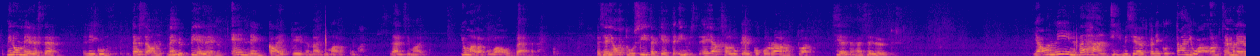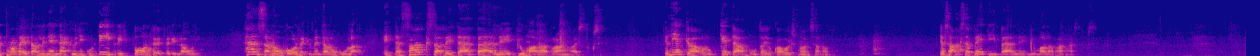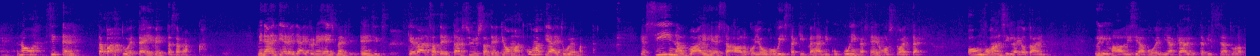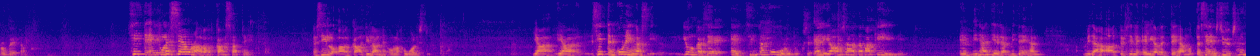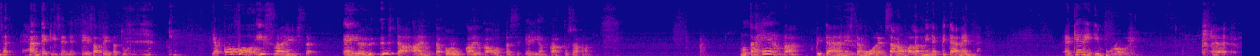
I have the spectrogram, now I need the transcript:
Minun mielestä niin kun, tässä on mennyt pieleen nyt ennen kaikkea tämä Jumalakuva länsimailla. Jumalakuva on väärä. Ja se johtuu siitäkin, että ihmiset ei jaksa lukea koko raamattua. Sieltähän se löytyisi. Ja on niin vähän ihmisiä, jotka niinku tajua, on semmoinen profeetallinen näky, niin kuin Dietrich Bonhoefferilla oli. Hän sanoo 30-luvulla, että Saksa vetää päälleen Jumalan rangaistuksen. Ja liekköhän ollut ketään muuta, joka olisi noin sanonut. Ja Saksa veti päälleen Jumalan rangaistuksen. No, sitten tapahtuu, että ei vettä sadakkaan. Minä en tiedä, jäikö ne ensiksi kevätsateet tai syyssateet, jommat kummat jäi tulematta. Ja siinä vaiheessa alkoi jo hovissakin vähän niin kuin kuningas hermostua, että onkohan sillä jotain ylimaallisia voimia käytettävissään tuolla profeetalla. Sitten ei tule seuraavatkaan sateet. Ja silloin alkaa tilanne olla huolestuttava. Ja, ja sitten kuningas julkaisee etsintäkuulutuksen. Elia on saatava kiinni. En minä tiedä, miten hän, mitä hän ajatteli sille Elialle tehdä, mutta sen syyksi hän, hän teki sen, ettei sateita tule. Ja koko Israelista ei löydy yhtään ainutta porukkaa, joka ottaisi Elian kattosahan. Mutta Herra pitää hänestä huolen sanomalla, minne pitää mennä. Keritin purolle.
